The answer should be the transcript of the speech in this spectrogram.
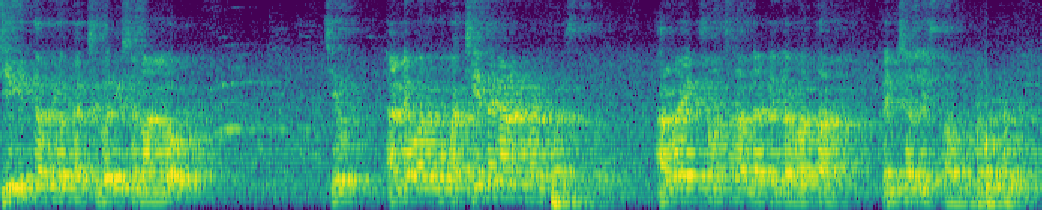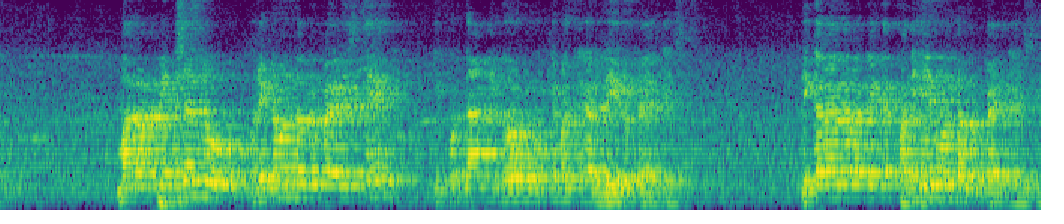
జీవితం యొక్క చివరి క్షణాల్లో అంటే వాళ్ళకు ఒక చేతగానటువంటి పరిస్థితి. అరవై ఐదు సంవత్సరాలు దాటిన తర్వాత పెన్షన్లు ఇస్తా ఉన్నారు. మన పెన్షన్లు రెండు వందల రూపాయలు ఇస్తే ఇప్పుడు దాన్ని గౌరవ ముఖ్యమంత్రి గారు వెయ్యి రూపాయలు చేసి వికలాంగులకు అయితే పదిహేను వందల రూపాయలు చేసి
